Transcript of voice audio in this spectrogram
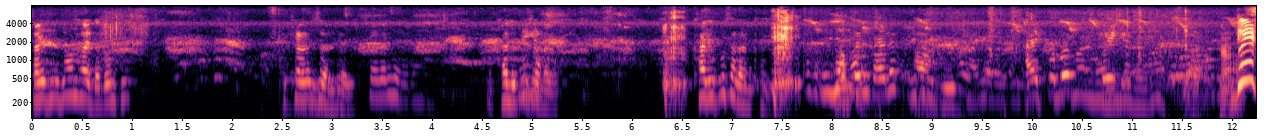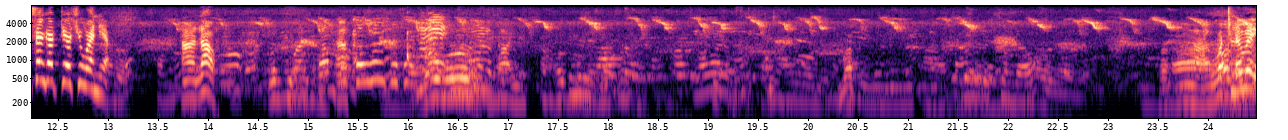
साईडने दोन गाड्या दोन खाली पुसा लागेल. खाली पुसा लागेल खाली. दुई संगत त्या शिवान्या. हा लाव. हा, वाटलं बाई.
